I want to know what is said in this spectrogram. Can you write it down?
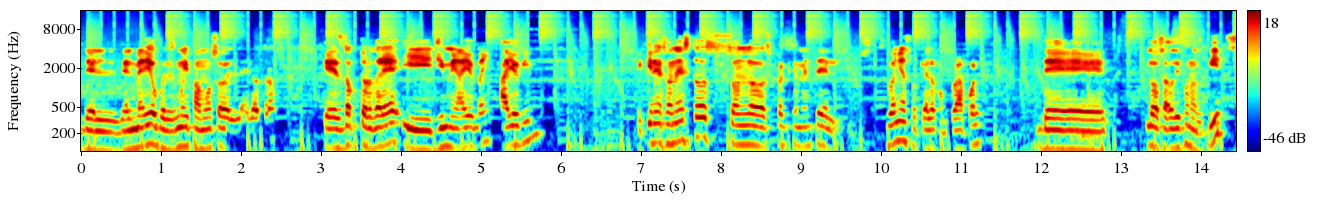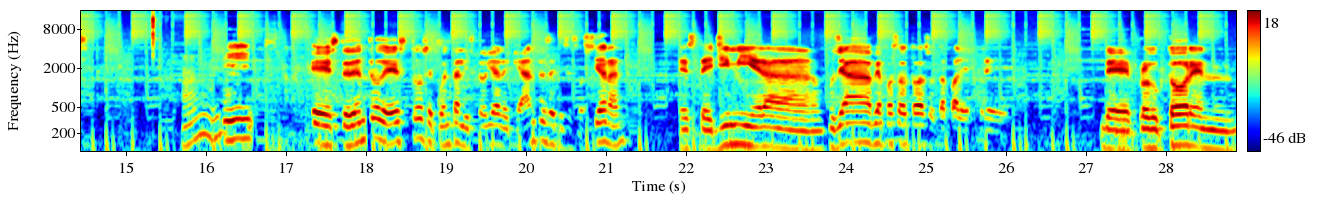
del, medio pues es muy famoso el, otro que es Dr. Dre y Jimmy Iovine y quiénes son estos son los prácticamente los dueños porque lo compró Apple de los audífonos Beats ah, y este, dentro de esto se cuenta la historia de que antes de que se asociaran, este, Jimmy era, pues ya había pasado toda su etapa de, de, productor en,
